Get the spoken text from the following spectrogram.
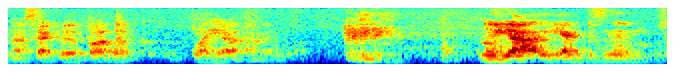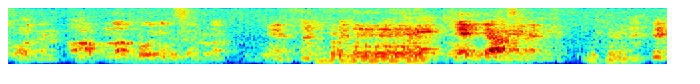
на всякий випадок плагіата не було. Ну, я якби з ним згоден. А, ну, або він зі мною. Ні. Ні, я з ним.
